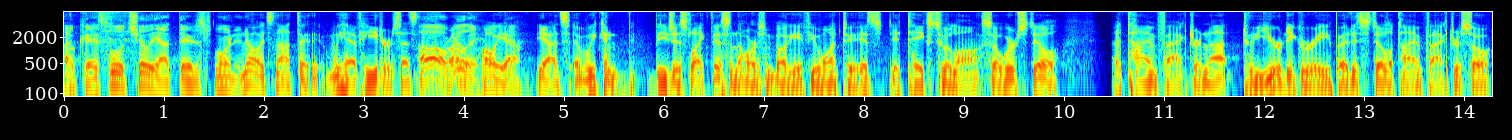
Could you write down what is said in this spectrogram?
Okay, it's a little chilly out there this morning. no, it's not the. We have heaters. That's not Oh, really? Oh, yeah, Okay. yeah. It's we can be just like this in the horse and buggy if you want to. It's it takes too long, so we're still a time factor, not to your degree, but it's still a time factor. So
